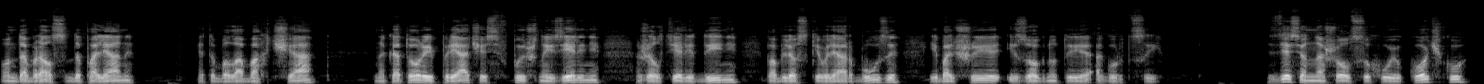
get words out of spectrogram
Он добрался до поляны. Это была бахча, на которой, прячась в пышной зелени, желтели дыни, поблескивали арбузы и большие изогнутые огурцы. Здесь он нашел сухую кочку,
